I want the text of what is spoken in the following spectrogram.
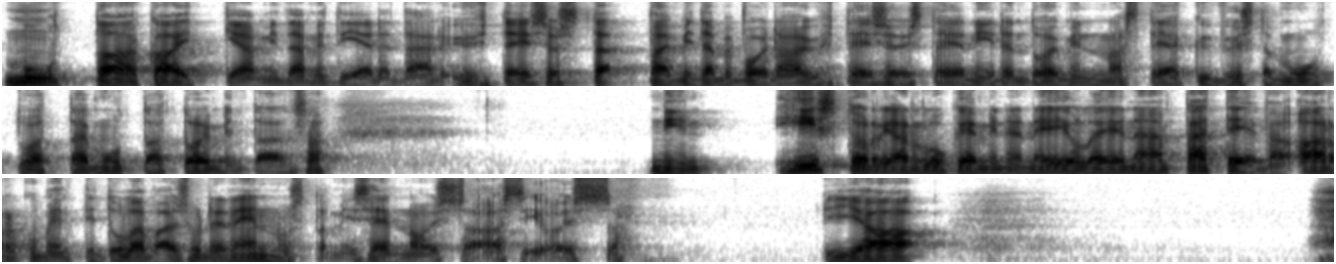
muuttaa kaikkea, mitä me tiedetään yhteisöstä tai mitä me voidaan yhteisöistä ja niiden toiminnasta ja kyvystä muuttua tai muuttaa toimintaansa, niin historian lukeminen ei ole enää pätevä argumentti tulevaisuuden ennustamiseen noissa asioissa. Ja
